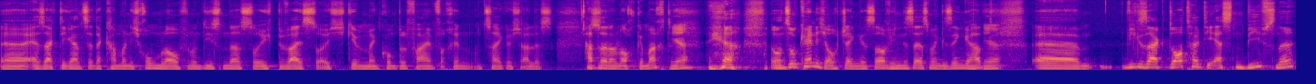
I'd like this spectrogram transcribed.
Äh, er sagt die ganze Zeit, da kann man nicht rumlaufen und dies und das. So, ich beweise es euch, ich gebe meinen Kumpel, fahr einfach hin und zeige euch alles. Hat er dann auch gemacht. Ja. Ja, und so kenne ich auch Jengis, so habe ich ihn das erstmal gesehen gehabt. Ja. Ähm, wie gesagt, dort halt die ersten Beefs, ne?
